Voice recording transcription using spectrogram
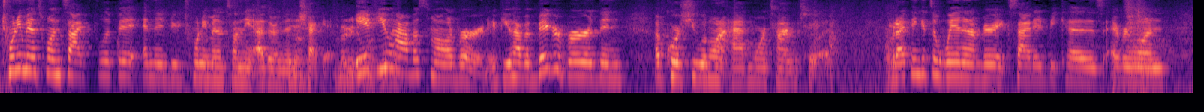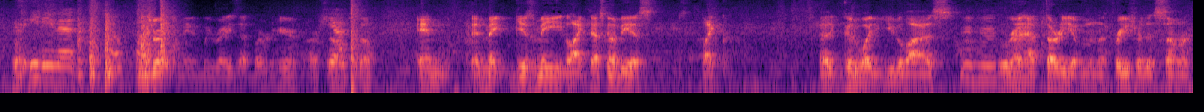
20 minutes one side, flip it, and then do 20 minutes on the other and then Yeah, check it. If you have a smaller bird. If you have a bigger bird, then of course you would want to add more time to it. But I think it's a win and I'm very excited because everyone is eating it. Right. I mean, we raise that bird here ourselves, Yeah. so and it make gives me like that's going to be a like a good way to utilize. Mm-hmm. We're going to have 30 of them in the freezer this summer,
